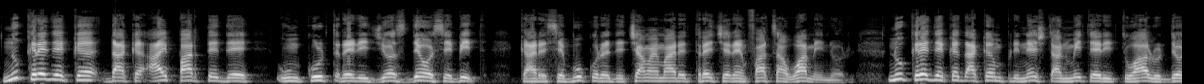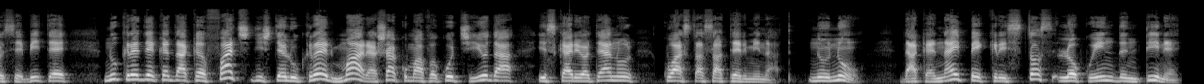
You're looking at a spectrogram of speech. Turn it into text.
Nu crede că dacă ai parte de un cult religios deosebit, care se bucură de cea mai mare trecere în fața oamenilor, nu crede că dacă împlinești anumite ritualuri deosebite, nu crede că dacă faci niște lucrări mari, așa cum a făcut și Iuda Iscarioteanul, cu asta s-a terminat. Nu, nu. Dacă n-ai pe Hristos locuind în tine,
